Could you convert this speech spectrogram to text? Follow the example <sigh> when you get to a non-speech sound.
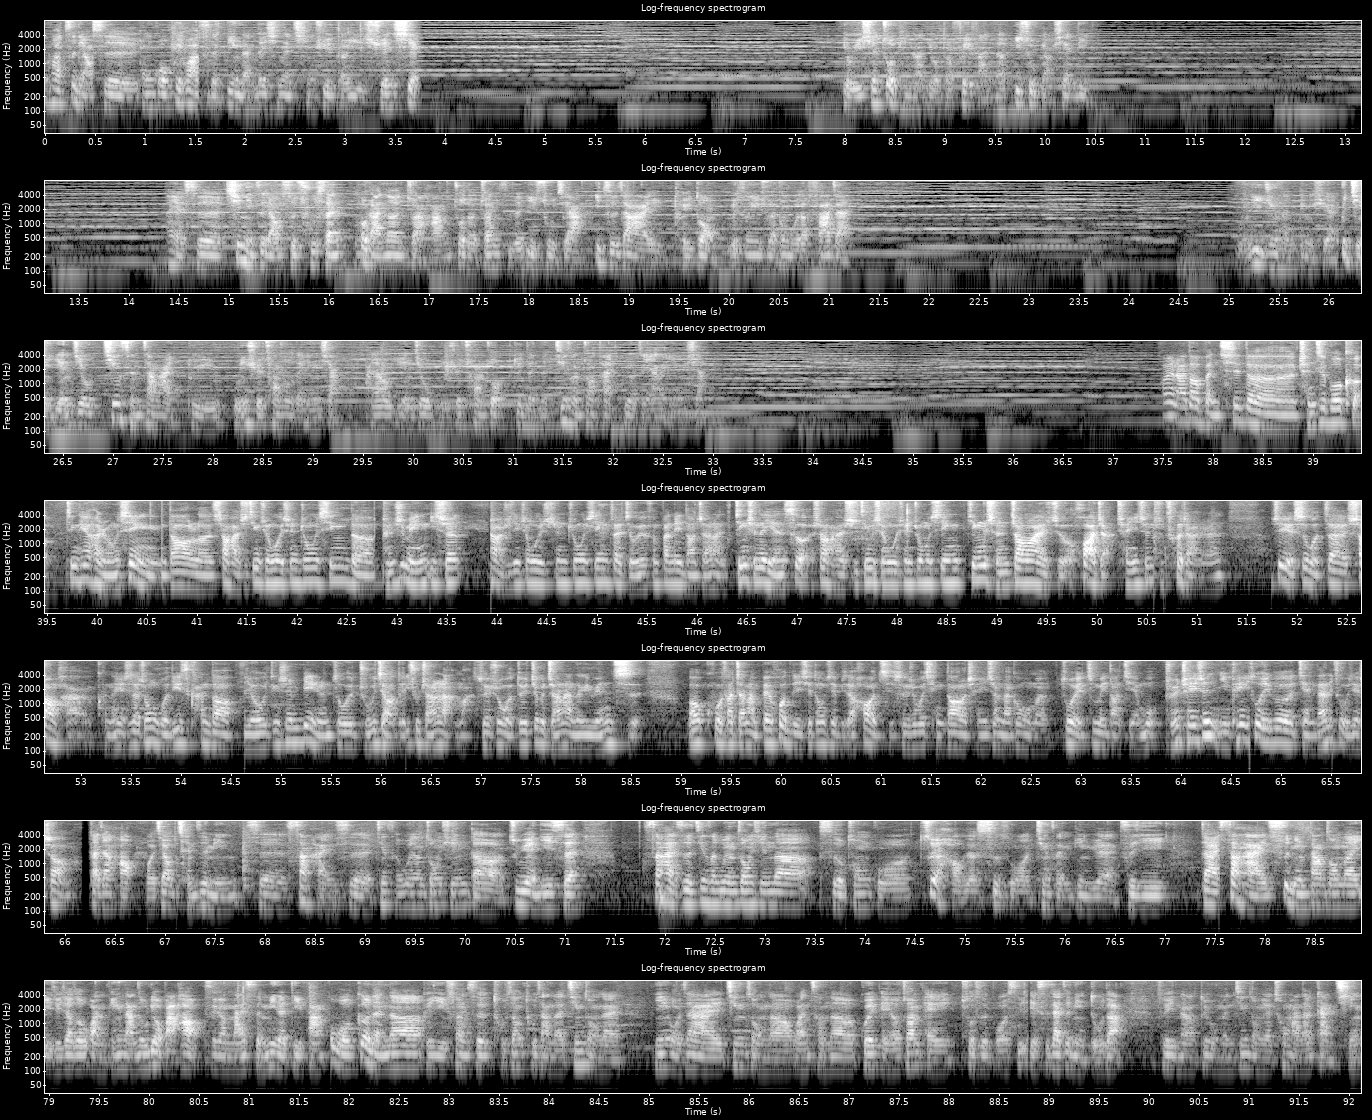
绘画治疗是通过绘画使病人内心的情绪得以宣泄。有一些作品呢，有着非凡的艺术表现力。他也是心理治疗师出身，后来呢转行做了专职的艺术家，一直在推动原生艺术在中国的发展。文艺精神病学不仅研究精神障碍对于文学创作的影响，还要研究文学创作对人的精神状态有怎样的影响。欢迎来到本期的晨记播客。今天很荣幸请到了上海市精神卫生中心的陈志明医生。上海市精神卫生中心在九月份办了一档展览《精神的颜色》，上海市精神卫生中心精神障碍者画展，陈医生是策展人。这也是我在上海，可能也是在中国第一次看到由精神病人作为主角的艺术展览嘛。所以说我对这个展览的缘起，包括它展览背后的一些东西比较好奇，所以说我请到了陈医生来跟我们做这么一档节目。首先，陈医生，你可以做一个简单的自我介绍吗？大家好，我叫陈志明，是上海市精神卫生中心的住院医生。上海市精神卫生中心呢，是中国最好的四所精神病院之一，在上海市民当中呢，也就叫做宛平南路六百号，是个蛮神秘的地方。我个人呢，可以算是土生土长的金种人，因为我在金种呢完成了规培和专培，硕士博士也是在这里读的，所以呢，对我们金种也充满了感情。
